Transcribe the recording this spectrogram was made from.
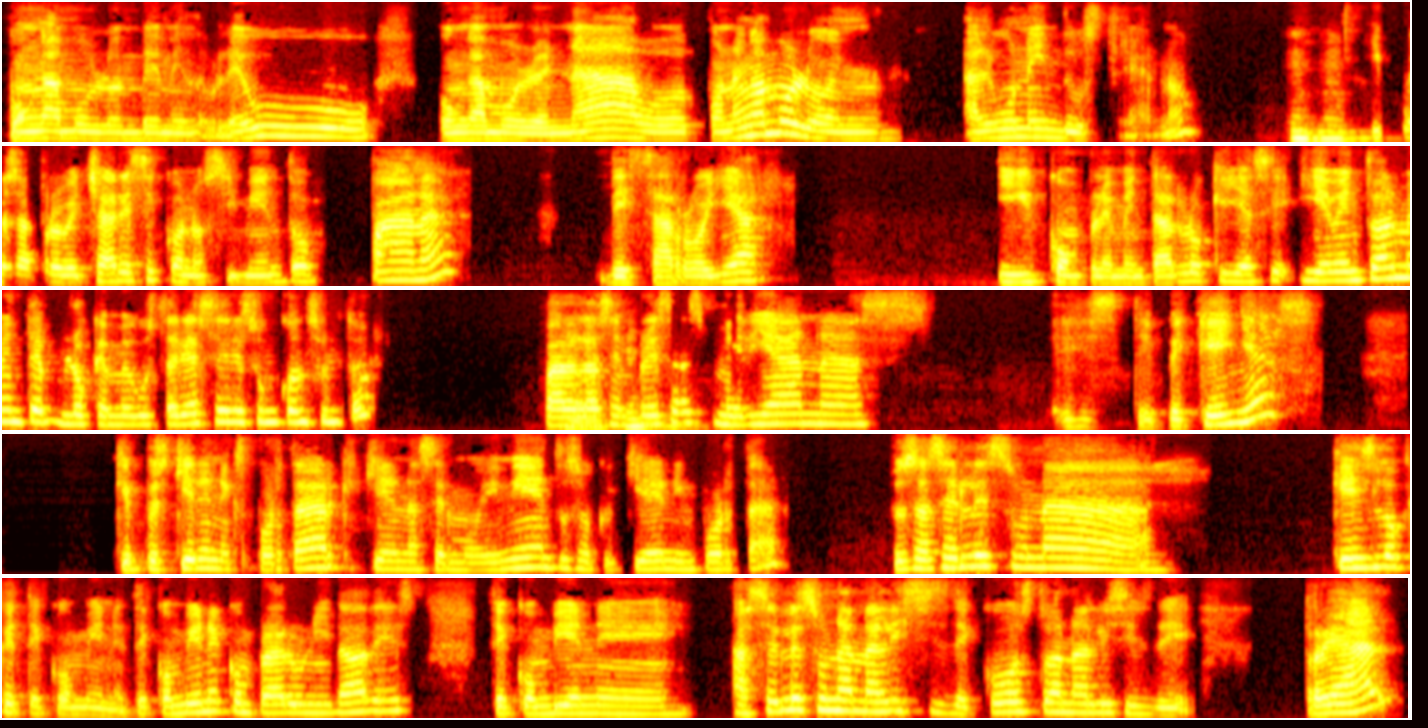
pongámoslo en BMW, pongámoslo en Navo, pongámoslo en alguna industria, ¿no? Y pues aprovechar ese conocimiento para desarrollar y complementar lo que ya sé. Y eventualmente lo que me gustaría hacer es un consultor para las empresas medianas, este, pequeñas, que pues quieren exportar, que quieren hacer movimientos o que quieren importar, pues hacerles una, ¿qué es lo que te conviene? ¿Te conviene comprar unidades? ¿Te conviene hacerles un análisis de costo, análisis de real?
